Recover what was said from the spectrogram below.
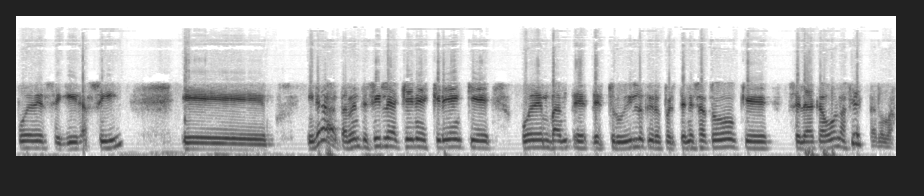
puede seguir así. Eh, y nada, también decirle a quienes creen que pueden eh, destruir lo que nos pertenece a todos que se le acabó la fiesta nomás.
